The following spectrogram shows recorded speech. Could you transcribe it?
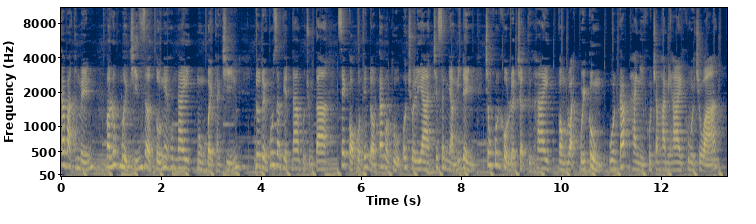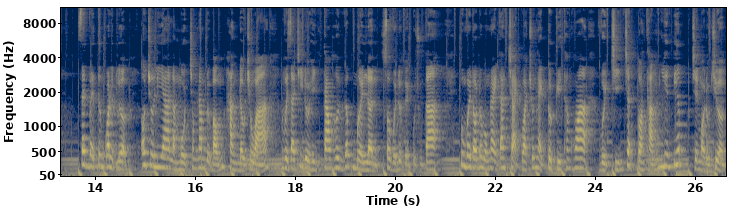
Các bạn thân mến, vào lúc 19 giờ tối ngày hôm nay, mùng 7 tháng 9, đội tuyển quốc gia Việt Nam của chúng ta sẽ có cuộc tiếp đón các cầu thủ Australia trên sân nhà Mỹ Đình trong khuôn khổ lượt trận thứ hai vòng loại cuối cùng World Cup 2022 khu vực châu Á. Xét về tương quan lực lượng, Australia là một trong năm đội bóng hàng đầu châu Á với giá trị đội hình cao hơn gấp 10 lần so với đội tuyển của chúng ta. Cùng với đó, đội bóng này đang trải qua chuỗi ngày cực kỳ thăng hoa với 9 trận toàn thắng liên tiếp trên mọi đấu trường,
